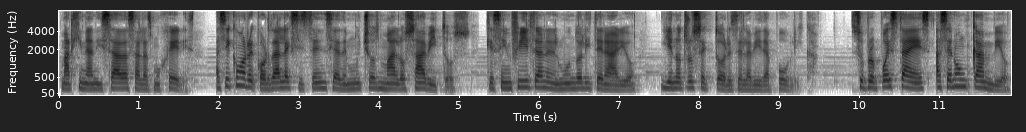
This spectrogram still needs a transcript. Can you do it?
marginalizadas a las mujeres, así como recordar la existencia de muchos malos hábitos que se infiltran en el mundo literario y en otros sectores de la vida pública. Su propuesta es hacer un cambio,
